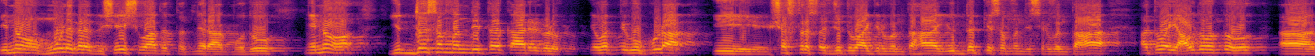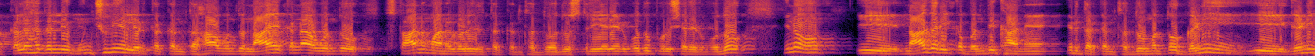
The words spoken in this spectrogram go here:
ಇನ್ನು ಮೂಳೆಗಳ ವಿಶೇಷವಾದ ತಜ್ಞರಾಗ್ಬೋದು. ಇನ್ನು ಯುದ್ಧ ಸಂಬಂಧಿತ ಕಾರ್ಯಗಳು ಯಾವತ್ತಿಗೂ ಕೂಡ ಈ ಶಸ್ತ್ರಸಜ್ಜಿತವಾಗಿರುವಂತಹ ಯುದ್ಧಕ್ಕೆ ಸಂಬಂಧಿಸಿರುವಂತಹ ಅಥವಾ ಯಾವುದೋ ಒಂದು, ಆ, ಕಲಹದಲ್ಲಿ ಮುಂಚೂಣಿಯಲ್ಲಿರ್ತಕ್ಕಂತಹ ಒಂದು ನಾಯಕನ ಒಂದು ಸ್ಥಾನಮಾನಗಳು ಇರತಕ್ಕಂಥದ್ದು. ಅದು ಸ್ತ್ರೀಯರಿರ್ಬೋದು, ಪುರುಷರಿರ್ಬೋದು. ಇನ್ನು ಈ ನಾಗರಿಕ ಬಂದಿಖಾನೆ ಇರತಕ್ಕಂಥದ್ದು ಮತ್ತು ಗಣಿ, ಈ ಗಣಿ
